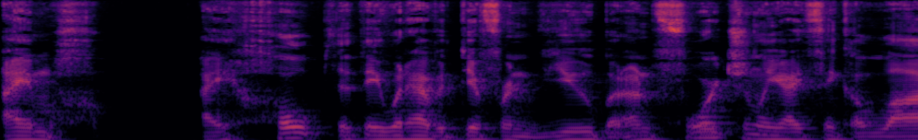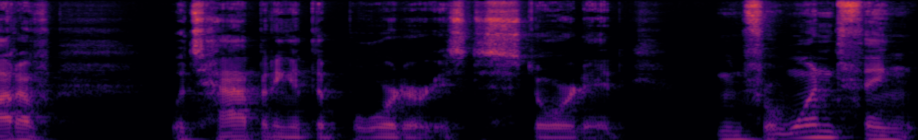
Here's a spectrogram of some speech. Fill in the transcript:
I'm I hope that they would have a different view. But unfortunately, I think a lot of what's happening at the border is distorted. I mean, for one thing,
